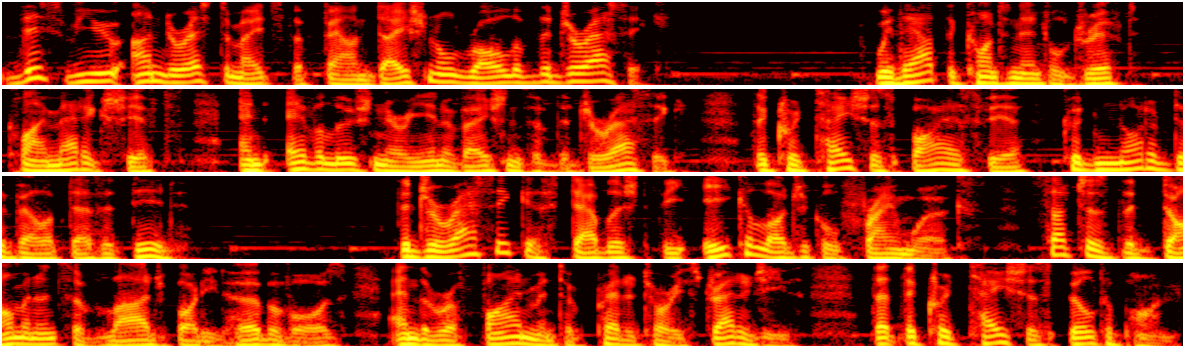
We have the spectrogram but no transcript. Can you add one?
this view underestimates the foundational role of the Jurassic. Without the continental drift, climatic shifts, and evolutionary innovations of the Jurassic, the Cretaceous biosphere could not have developed as it did. The Jurassic established the ecological frameworks, such as the dominance of large-bodied herbivores and the refinement of predatory strategies, that the Cretaceous built upon.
